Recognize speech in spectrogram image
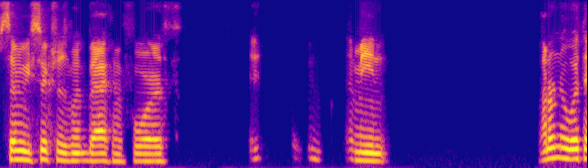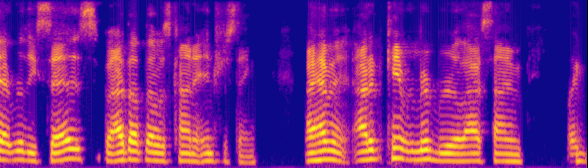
76ers went back and forth. It, i mean i don't know what that really says but i thought that was kind of interesting i haven't i can't remember the last time like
